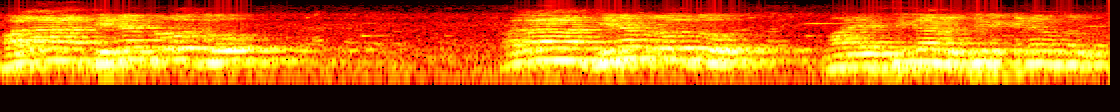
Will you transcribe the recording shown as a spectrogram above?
ఫలానా దినం రోజు ఫలానా దినం రోజు మా ఎస్సీ గారు వచ్చి ఇక్కడే ఉన్నారు.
